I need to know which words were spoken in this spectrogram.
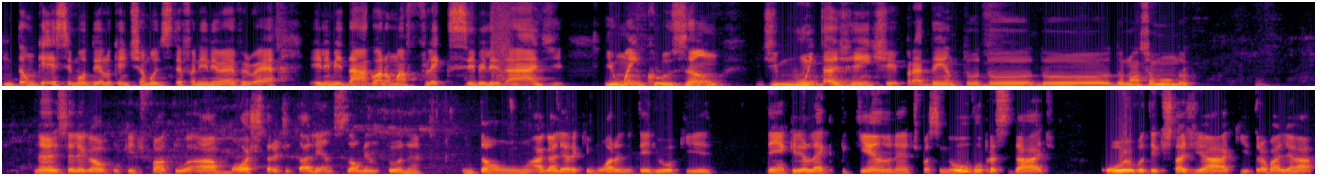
Então, esse modelo que a gente chamou de Stefanini Everywhere, ele me dá agora uma flexibilidade e uma inclusão de muita gente para dentro do, do, do nosso mundo. Não, isso é legal, porque de fato a amostra de talentos aumentou, né? Então, a galera que mora no interior, que tem aquele leque pequeno, né? Tipo assim, ou vou para a cidade, ou eu vou ter que estagiar aqui, trabalhar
